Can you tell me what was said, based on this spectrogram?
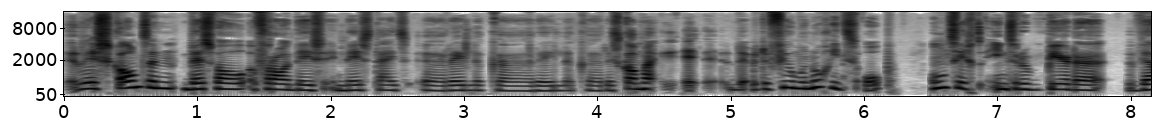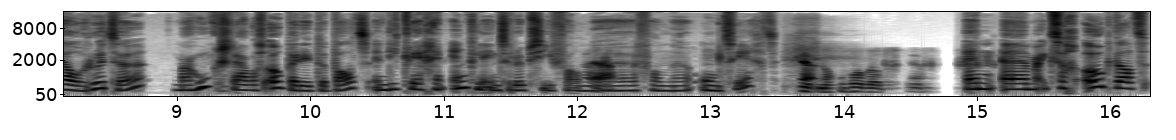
riskant en best wel, vooral in deze, in deze tijd, uh, redelijk, redelijk riskant. Maar er viel me nog iets op. Omtzigt interrumpeerde wel Rutte, maar Hoekstra was ook bij dit debat en die kreeg geen enkele interruptie van, ja. uh, van uh, Omtzigt. Ja, nog een voorbeeld. Ja. En, uh, maar ik zag ook dat,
